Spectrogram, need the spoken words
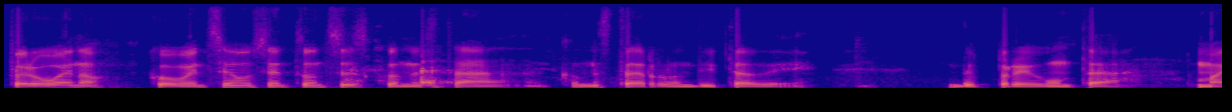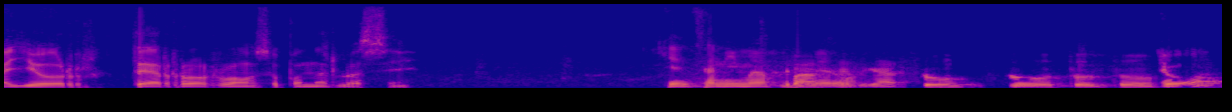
Pero bueno, comencemos entonces con esta, con esta rondita de, de pregunta. Mayor terror, vamos a ponerlo así. ¿Quién se anima primero? Vas, ya, tú, tú, tú, tú. ¿Yo?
